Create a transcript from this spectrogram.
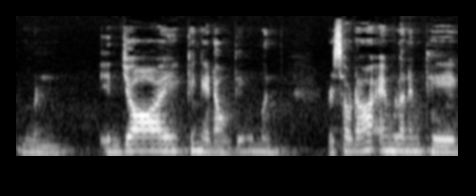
mình enjoy cái ngày đầu tiên của mình. Rồi sau đó em lên em thiền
